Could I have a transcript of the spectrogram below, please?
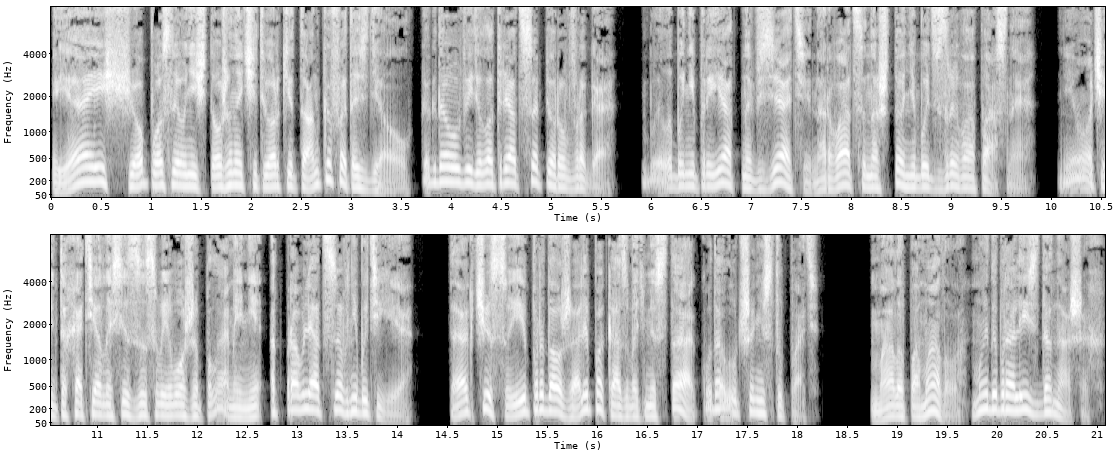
Я еще после уничтоженной четверки танков это сделал, когда увидел отряд саперов врага. Было бы неприятно взять и нарваться на что-нибудь взрывоопасное. Не очень-то хотелось из-за своего же пламени отправляться в небытие. Так часы продолжали показывать места, куда лучше не ступать. Мало-помалу мы добрались до наших.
